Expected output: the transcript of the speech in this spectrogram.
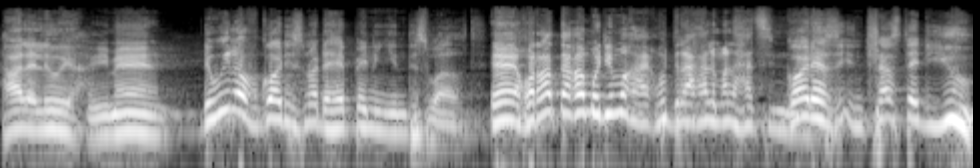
hallelujah Amen. The will of god is not happening in this world. Eh, go rata ga modimo ga go diragale mo lefatsheng god has entrusted you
